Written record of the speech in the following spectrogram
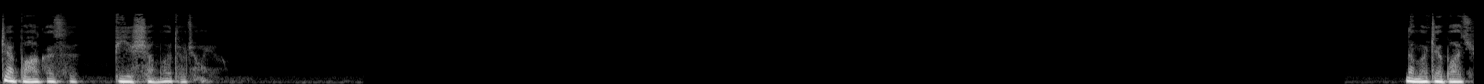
这八个字比什么都重要。那么这八句，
